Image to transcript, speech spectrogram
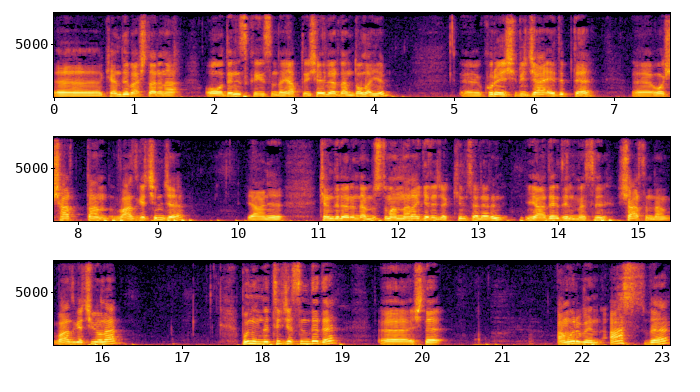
e, kendi başlarına o deniz kıyısında yaptığı şeylerden dolayı e, Kureyş rica edip de e, o şarttan vazgeçince yani kendilerinden Müslümanlara gelecek kimselerin iade edilmesi şartından vazgeçiyorlar. Bunun neticesinde de e, işte Amr bin As ve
